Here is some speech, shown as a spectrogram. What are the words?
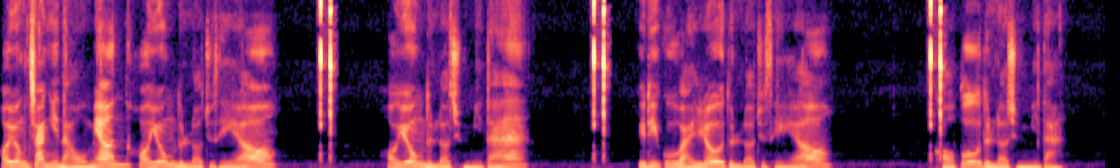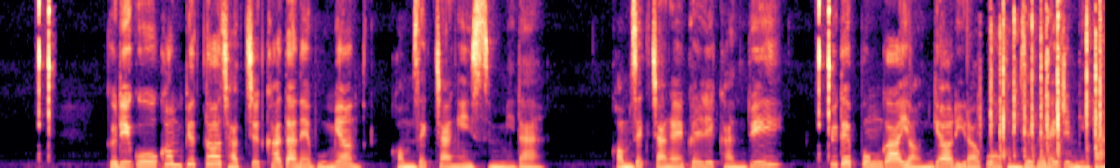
허용창이 나오면 허용 눌러주세요. 허용 눌러줍니다. 그리고 완료 눌러주세요. 거부 눌러줍니다. 그리고 컴퓨터 좌측 하단에 보면 검색창이 있습니다. 검색창을 클릭한 뒤 휴대폰과 연결이라고 검색을 해줍니다.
